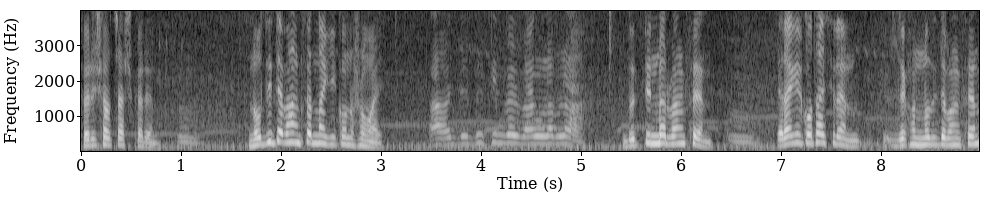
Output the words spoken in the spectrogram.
সরিষাও চাষ করেন? নদীতে ভাঙছেন নাকি কোনো সময়? আর যে দু তিনবার না। দুই তিনবার ভাঙছেন? এর আগে কোথায় ছিলেন যখন নদীতে ভাঙছেন?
